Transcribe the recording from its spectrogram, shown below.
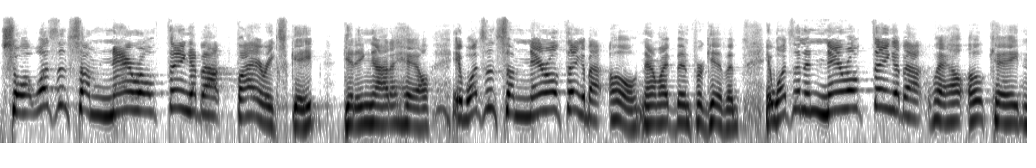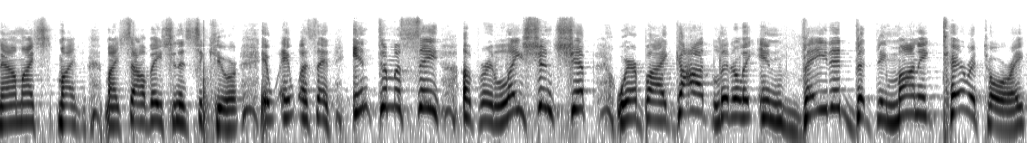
So it wasn't some narrow thing about fire escape getting out of hell. It wasn't some narrow thing about, oh, now I've been forgiven. It wasn't a narrow thing about, well, okay, now my, my, my salvation is secure. It, it was an intimacy of relationship whereby God literally invaded the demonic territory,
